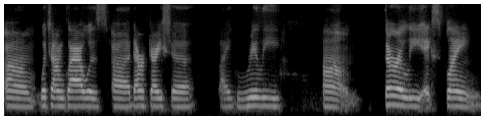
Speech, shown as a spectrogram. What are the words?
um which I'm glad was uh Director Aisha like really um thoroughly explained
